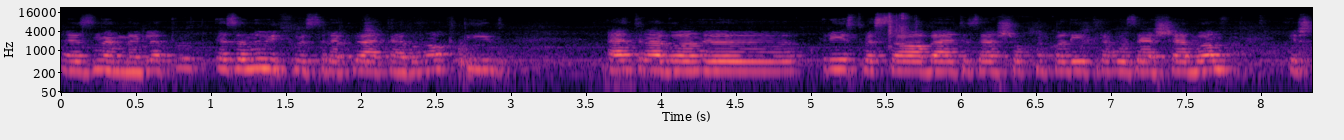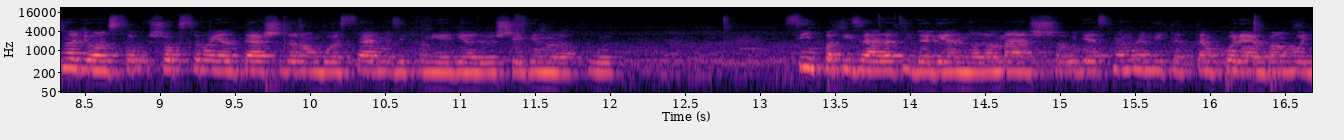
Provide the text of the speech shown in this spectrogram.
Ez nem meglepő. Ez a női főszereplő általában aktív, általában ö, részt vesz a változásoknak a létrehozásában, és nagyon sokszor olyan társadalomból származik, ami egyenlőségen alapul. Szimpatizál az idegennel, a mással. Ugye ezt nem említettem korábban, hogy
